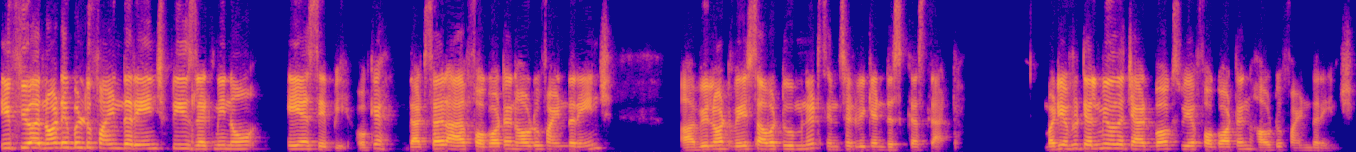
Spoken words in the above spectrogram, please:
if you are not able to find the range please let me know asap okay? That's why i have forgotten how to find the range. Uh, we'll not waste our 2 minutes. Instead we can discuss that. But you have to tell me on the chat box we have forgotten how to find the range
